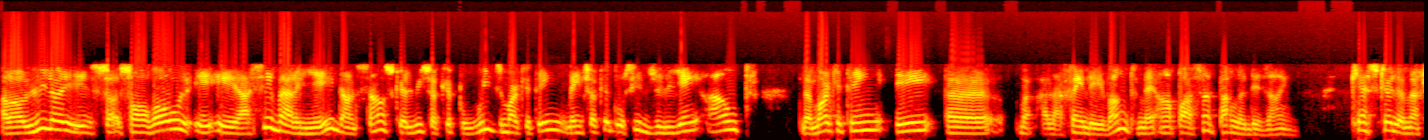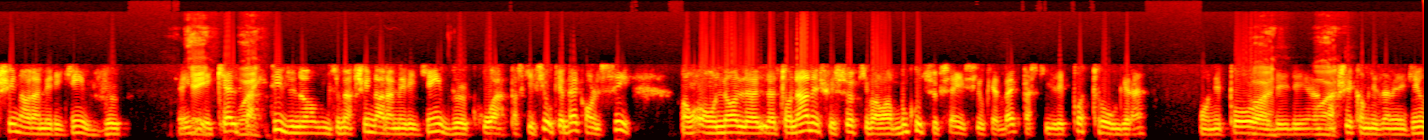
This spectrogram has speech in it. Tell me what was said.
Alors lui, là, son rôle est, assez varié dans le sens que lui s'occupe, oui, du marketing, mais il s'occupe aussi du lien entre le marketing et euh, ben, à la fin des ventes, mais en passant par le design. Qu'est-ce que le marché nord-américain veut? Et quelle partie du, du marché nord-américain veut quoi? Parce qu'ici au Québec, on le sait, on, a le, le je suis sûr qu'il va avoir beaucoup de succès ici au Québec parce qu'il n'est pas trop grand. On n'est pas euh, des, un marché comme les Américains,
